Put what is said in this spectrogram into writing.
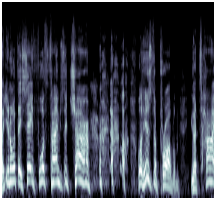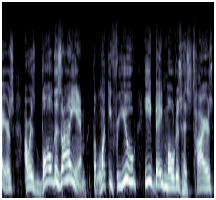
But you know what they say, fourth time's the charm. well, here's the problem. Your tires are as bald as I am. But lucky for you, eBay Motors has tires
